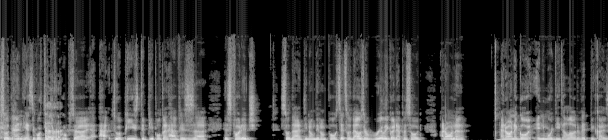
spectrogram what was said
So then he has to go through different hoops uh, to appease the people that have his uh, his footage, so that you know they don't post it. So that was a really good episode. I don't want to, I don't want to go any more detail out of it because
